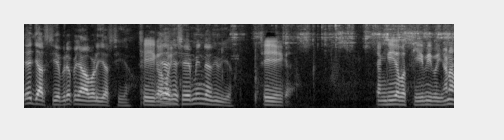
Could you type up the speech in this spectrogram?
ਇਹ ਜਰਸੀ ਆ ਵੀਰੇ ਪੰਜਾਬ ਵਾਲੀ ਜਰਸੀ ਆ। ਠੀਕ ਆ ਇਹ ਬਾਈ। ਅਜੇ 6 ਮਹੀਨਿਆਂ ਦੀ ਹੋਈ ਆ। ਠੀਕ ਆ। ਚੰਗੀ ਆ ਬੱਸੀ ਇਹ ਵੀ ਬਾਈ ਹਨਾ?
